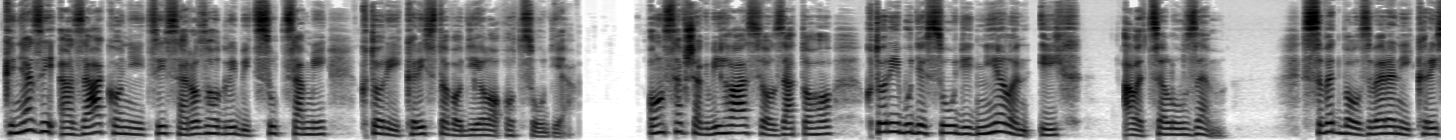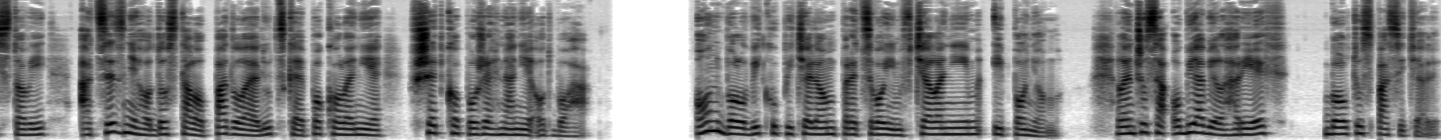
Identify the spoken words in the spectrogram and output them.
Kňazi a zákonníci sa rozhodli byť sudcami, ktorí Kristovo dielo odsúdia. On sa však vyhlásil za toho, ktorý bude súdiť nielen ich, ale celú zem. Svet bol zverený Kristovi a cez neho dostalo padlé ľudské pokolenie všetko požehnanie od Boha. On bol vykupiteľom pred svojim vtelením i po ňom. Len čo sa objavil hriech, bol tu spasiteľ.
